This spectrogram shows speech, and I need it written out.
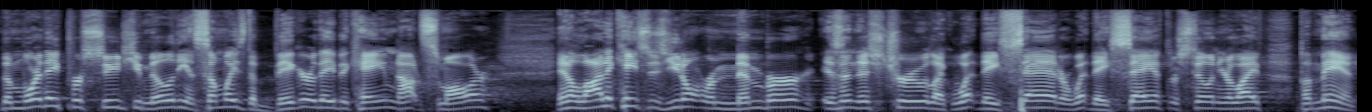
the more they pursued humility, in some ways, the bigger they became, not smaller. In a lot of cases, you don't remember, isn't this true? Like what they said or what they say if they're still in your life. But man,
